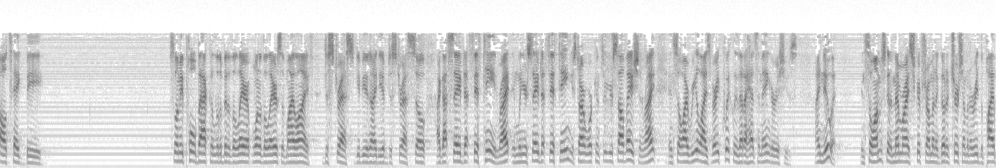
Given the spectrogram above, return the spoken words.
I'll take B. So let me pull back a little bit of the layer, one of the layers of my life distress. Give you an idea of distress. So I got saved at 15, right? And when you're saved at 15, you start working through your salvation, right? And so I realized very quickly that I had some anger issues. I knew it. And so I'm just going to memorize scripture. I'm going to go to church. I'm going to read the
